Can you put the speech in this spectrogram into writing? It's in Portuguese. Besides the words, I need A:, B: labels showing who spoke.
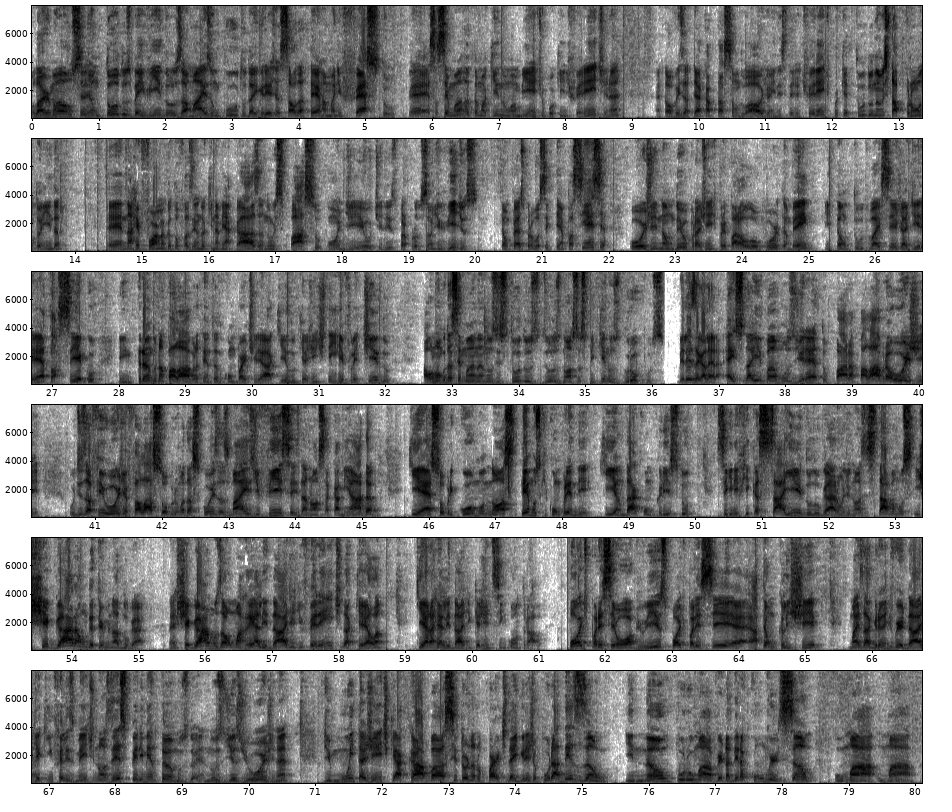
A: Olá, irmãos, sejam todos bem-vindos a mais um culto da Igreja Sal da Terra Manifesto. É, essa semana estamos aqui num ambiente um pouquinho diferente, né? É, talvez até a captação do áudio ainda esteja diferente, porque tudo não está pronto ainda é, na reforma que eu estou fazendo aqui na minha casa, no espaço onde eu utilizo para produção de vídeos. Então peço para você que tenha paciência. Hoje não deu para a gente preparar o louvor também, então tudo vai ser já direto a seco, entrando na palavra, tentando compartilhar aquilo que a gente tem refletido ao longo da semana nos estudos dos nossos pequenos grupos. Beleza, galera? É isso daí, vamos direto para a palavra hoje. O desafio hoje é falar sobre uma das coisas mais difíceis da nossa caminhada, que é sobre como nós temos que compreender que andar com Cristo significa sair do lugar onde nós estávamos e chegar a um determinado lugar. Né? Chegarmos a uma realidade diferente daquela que era a realidade em que a gente se encontrava. Pode parecer óbvio isso, pode parecer é, até um clichê, mas a grande verdade é que infelizmente nós experimentamos é, nos dias de hoje, né, de muita gente que acaba se tornando parte da igreja por adesão e não por uma verdadeira conversão, uma, uma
